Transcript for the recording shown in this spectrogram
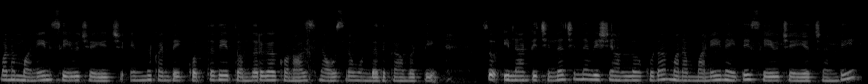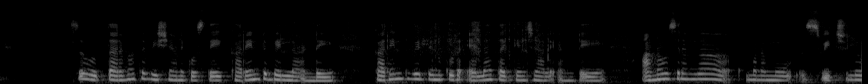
మనం మనీని సేవ్ చేయొచ్చు. ఎందుకంటే కొత్తది తొందరగా కొనాల్సిన అవసరం ఉండదు కాబట్టి. సో ఇలాంటి చిన్న చిన్న విషయాల్లో కూడా మనం మనీని అయితే సేవ్ చేయొచ్చండి. సో తర్వాత విషయానికి వస్తే కరెంట్ బిల్ అండి. కరెంట్ బిల్లుని కూడా ఎలా తగ్గించాలి అంటే అనవసరంగా మనము స్విచ్లు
